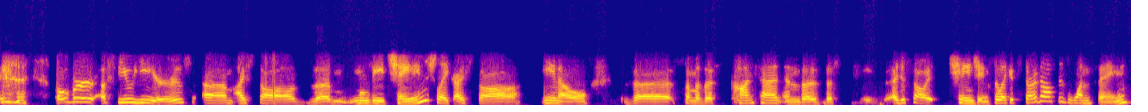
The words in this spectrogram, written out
over a few years. Um, I saw the movie change. Like I saw, you know, the some of the content and the the. I just saw it changing. So like it started off as one thing,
